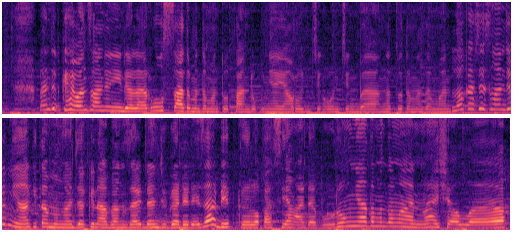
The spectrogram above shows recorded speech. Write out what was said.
Lanjut ke hewan selanjutnya adalah rusa teman-teman tuh tanduknya yang runcing-runcing banget tuh teman-teman. Lokasi selanjutnya kita mengajakin Abang Zaid dan juga Dedek Zabib ke lokasi yang ada burungnya teman-teman. Masya Allah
